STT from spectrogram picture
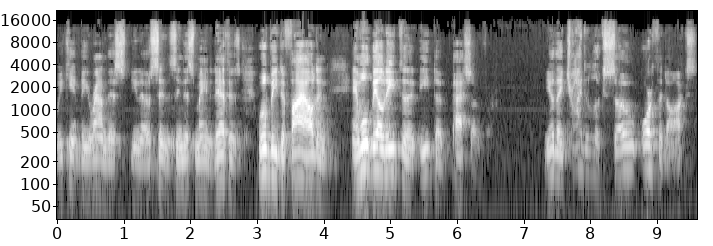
we can't be around this, you know, sentencing this man to death. Is we'll be defiled and, and won't be able to eat the, eat the Passover. You know, they tried to look so orthodox.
